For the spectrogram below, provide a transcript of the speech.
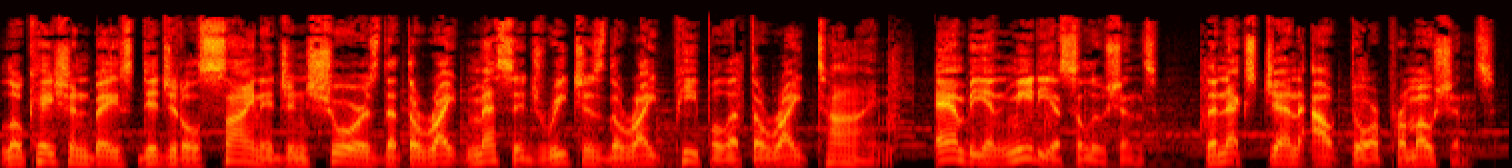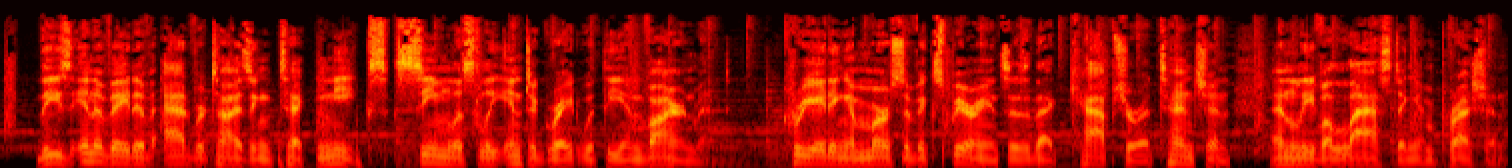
location-based digital signage ensures that the right message reaches the right people at the right time. Ambient Media Solutions, the next-gen outdoor promotions. These innovative advertising techniques seamlessly integrate with the environment, creating immersive experiences that capture attention and leave a lasting impression.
